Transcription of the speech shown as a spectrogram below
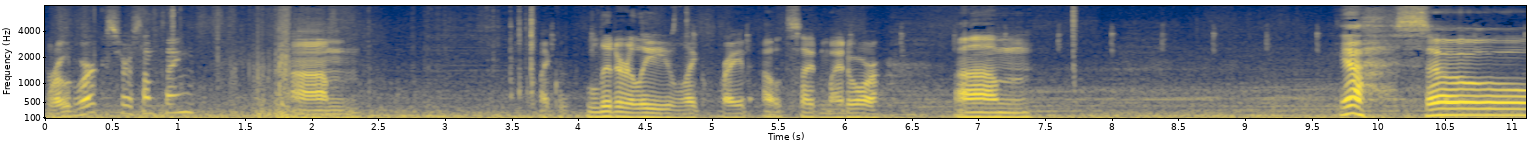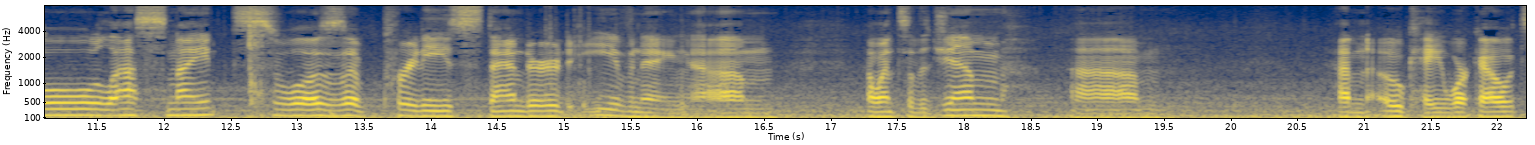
roadworks or something. Um, like literally, like right outside my door. Um, yeah, so last night was a pretty standard evening. Um, I went to the gym, um, had an okay workout.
